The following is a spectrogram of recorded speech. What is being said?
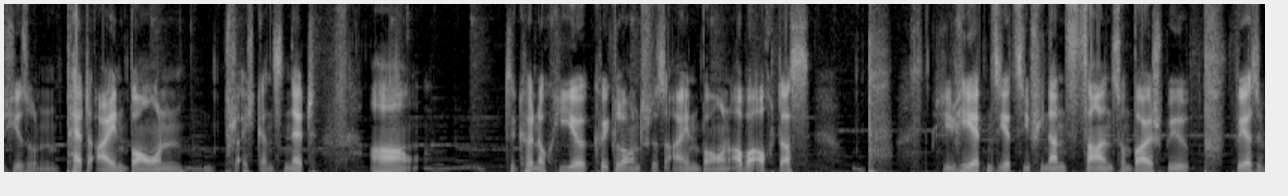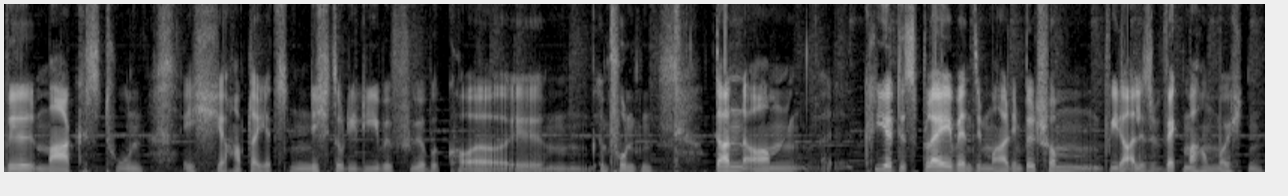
hier so ein Pad einbauen, vielleicht ganz nett. Äh, Sie können auch hier Quick Launches einbauen, aber auch das pff, hier hätten sie jetzt die Finanzzahlen zum Beispiel. wer es will, mag es tun. Ich habe da jetzt nicht so die Liebe für äh, empfunden. Dann ähm, Clear Display, wenn Sie mal den Bildschirm wieder alles wegmachen möchten.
